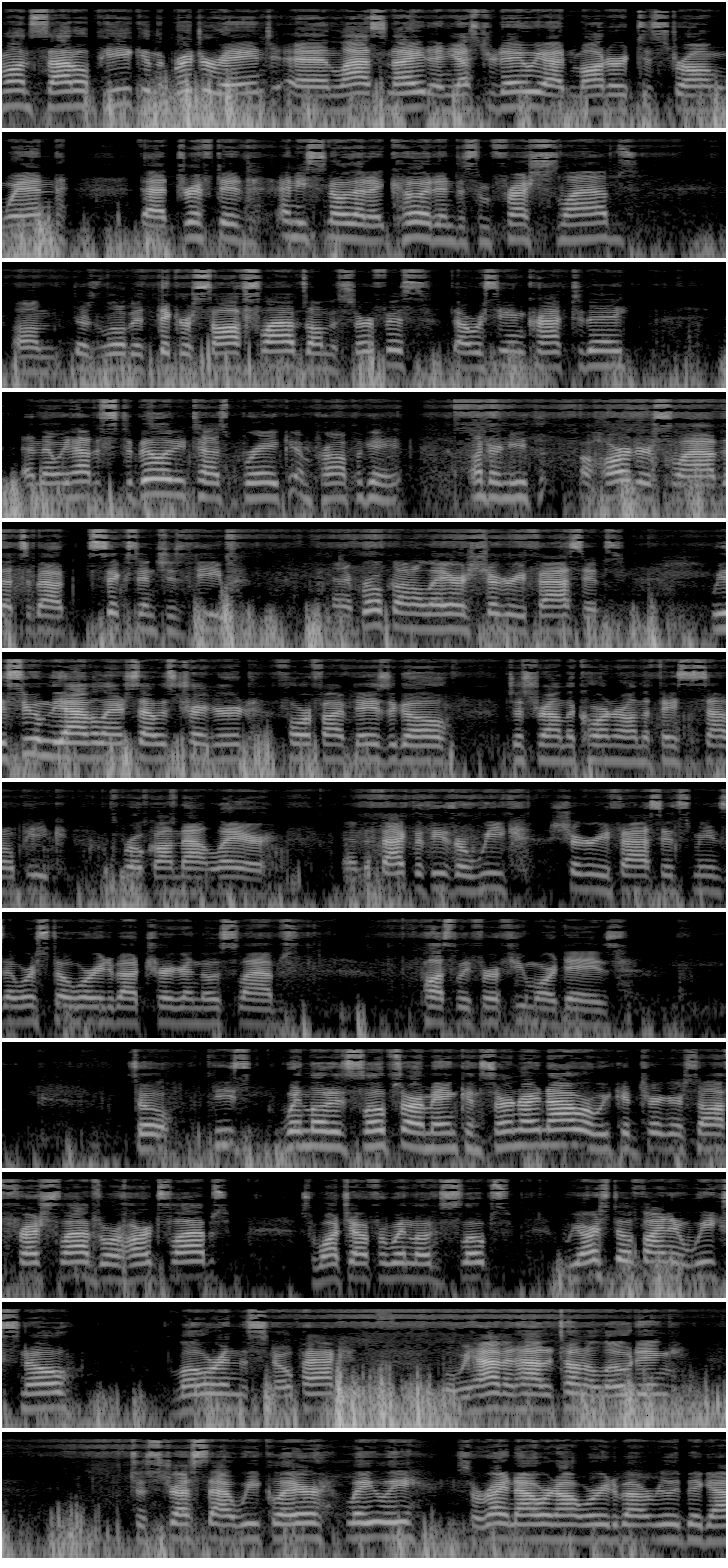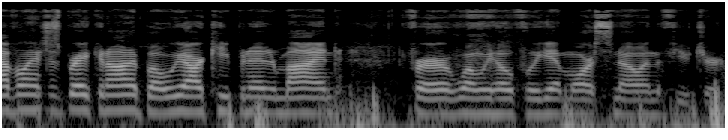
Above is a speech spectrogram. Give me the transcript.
I'm on Saddle Peak in the Bridger Range and last night and yesterday we had moderate to strong wind that drifted any snow that it could into some fresh slabs. Um, there's a little bit thicker soft slabs on the surface that we're seeing crack today. And then we had a stability test break and propagate underneath a harder slab that's about six inches deep. And it broke on a layer of sugary facets. We assume the avalanche that was triggered four or five days ago, just around the corner on the face of Saddle Peak, broke on that layer. And the fact that these are weak, sugary facets means that we're still worried about triggering those slabs, possibly for a few more days. So these wind-loaded slopes are our main concern right now, where we could trigger soft, fresh slabs or hard slabs. So watch out for wind-loaded slopes. We are still finding weak snow lower in the snowpack, but we haven't had a ton of loading to stress that weak layer lately. So right now we're not worried about really big avalanches breaking on it, but we are keeping it in mind for when we hopefully get more snow in the future.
